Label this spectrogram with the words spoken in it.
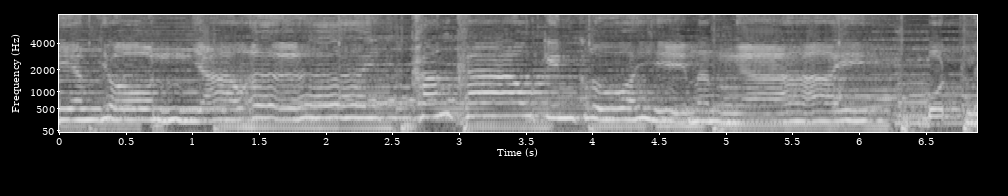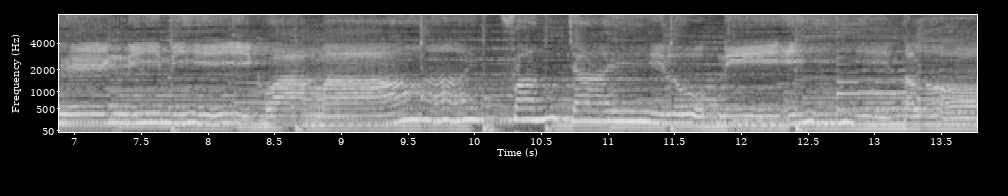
เสียงโยนยาวเอ่ยข้างข้าวกินกล้วยนั่นงายบทเพลงนี้มีความหมายฟังใจลูกนี้ตลอด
